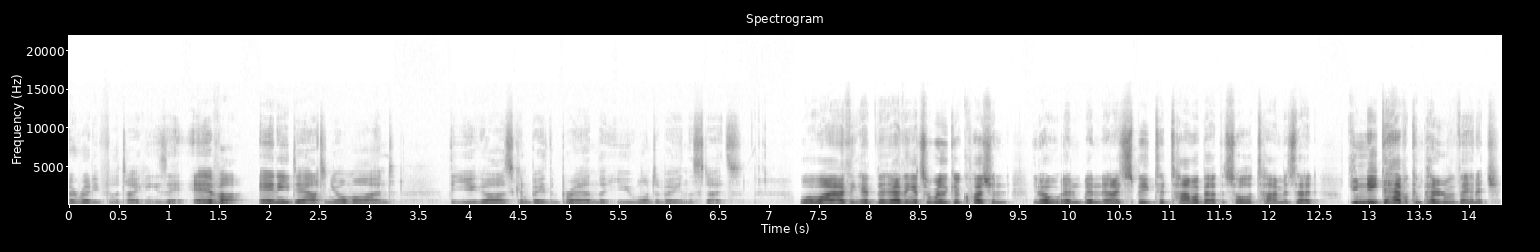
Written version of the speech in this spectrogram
are ready for the taking. Is there ever any doubt in your mind that you guys can be the brand that you want to be in the states? Well, I think I think it's a really good question. You know, and, and, and I speak to Tom about this all the time. Is that you need to have a competitive advantage.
